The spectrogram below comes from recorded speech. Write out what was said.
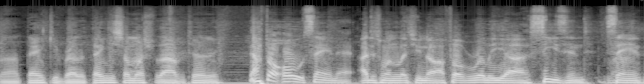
No, thank you, brother. Thank you so much for the opportunity. I felt old saying that. I just want to let you know. I felt really uh, seasoned saying.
